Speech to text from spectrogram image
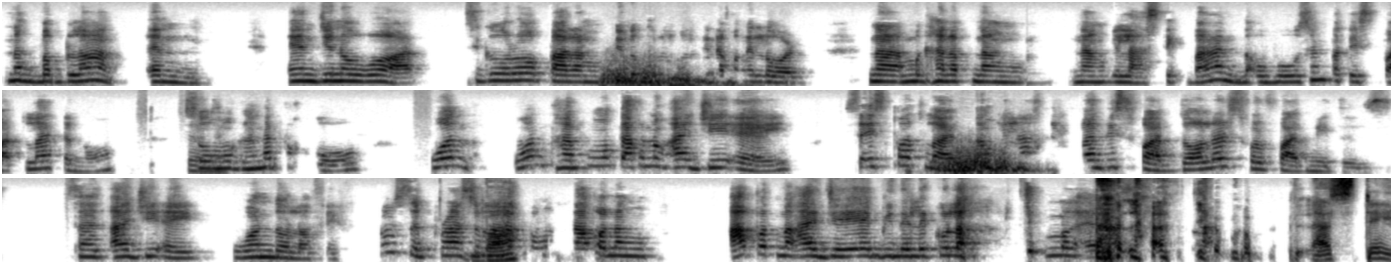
nagbablunt. And, and you know what? Siguro parang tinutulungan din ako ni Lord na maghanap ng ng elastic band, naubusan pati spotlight, ano? So maghanap ako. One one time, pumunta ako ng IGA. Sa spotlight, ang elastic band is $5 for 5 meters. Sa IGA, $1.50. I was surprised. So Ba? lahat pumunta ako ng apat na IGA, binili ko lang yung mga Yung plastic.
